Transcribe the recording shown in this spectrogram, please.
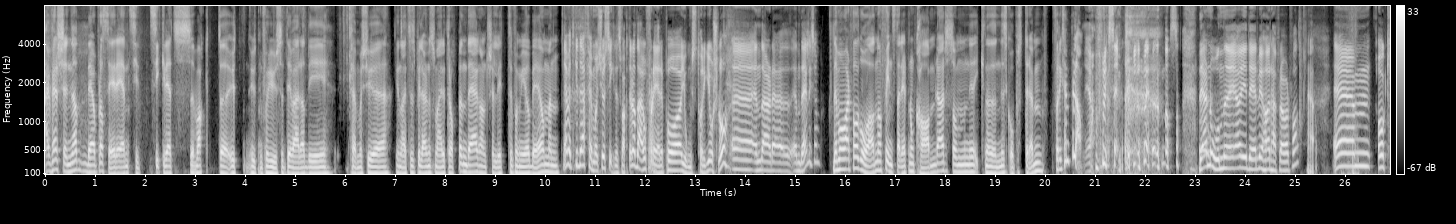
Nei, for Jeg skjønner at det å plassere en sikkerhetsvakt eh, ut, utenfor huset til hver av de 25 United-spillerne som er i troppen, det er kanskje litt for mye å be om, men Jeg vet ikke, Det er 25 sikkerhetsvakter, da. det er jo flere på Youngstorget i Oslo eh, enn, det er det, enn det, liksom. det må i hvert fall gå an å få installert noen kameraer som ikke nødvendigvis går på strøm, for eksempel. Da. Ja, for eksempel. Det er noen ja, ideer vi har herfra, i hvert fall. Ja. Ehm, ok,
